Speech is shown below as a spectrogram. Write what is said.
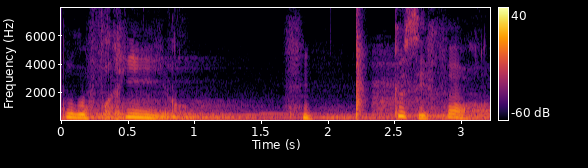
pour offrir. que c'est fort.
